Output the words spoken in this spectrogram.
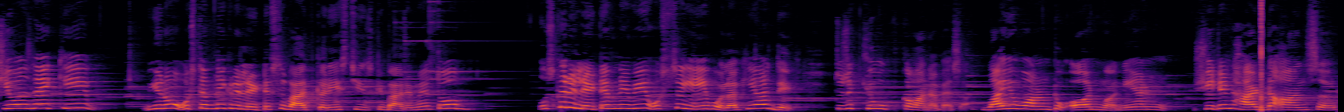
she was like कि यू नो उसने अपने एक रिलेटिव से बात करी इस चीज़ के बारे में तो उसके रिलेटिव ने भी उससे यही बोला कि यार देख, तुझे क्यों कमाना पैसा? Why you want to earn money and she didn't had the answer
